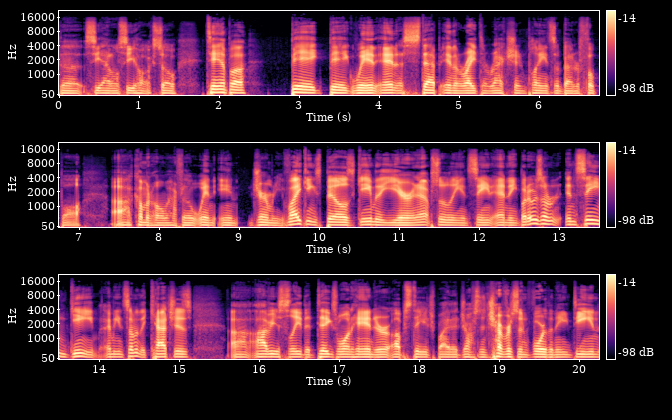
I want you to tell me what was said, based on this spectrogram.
the Seattle Seahawks. So Tampa, big, big win and a step in the right direction, playing some better football. Uh, coming home after the win in Germany. Vikings Bills game of the year, an absolutely insane ending, but it was an insane game. I mean, some of the catches, uh, obviously the Diggs one hander upstaged by the Justin Jefferson fourth and 18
